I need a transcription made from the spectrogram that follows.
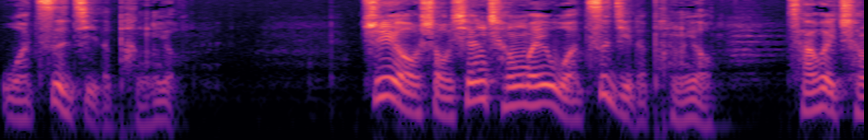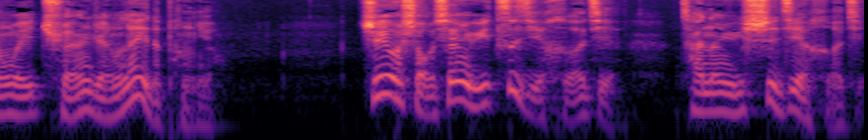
我自己的朋友。只有首先成为我自己的朋友，才会成为全人类的朋友。只有首先与自己和解，才能与世界和解。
